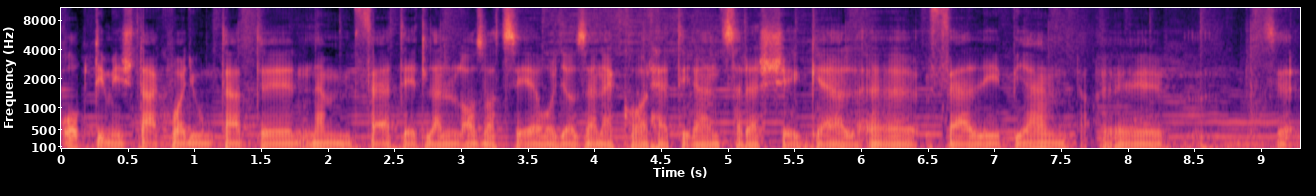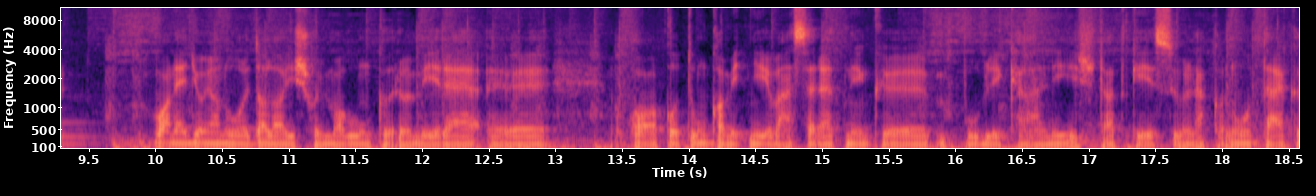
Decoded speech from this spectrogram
optimisták vagyunk, tehát nem feltétlenül az a cél, hogy a zenekar heti rendszerességgel fellépjen van egy olyan oldala is, hogy magunk örömére alkotunk, amit nyilván szeretnénk publikálni is, tehát készülnek a nóták,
